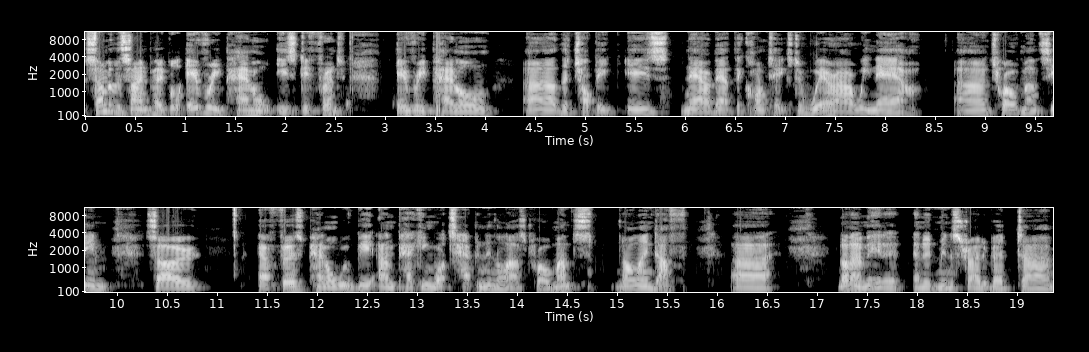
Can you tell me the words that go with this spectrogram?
some of the same people. Every panel is different. Every panel, uh, the topic is now about the context of where are we now, uh, 12 months in. So, our first panel will be unpacking what's happened in the last 12 months. Noelene Duff, uh, not only an administrator, but uh,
